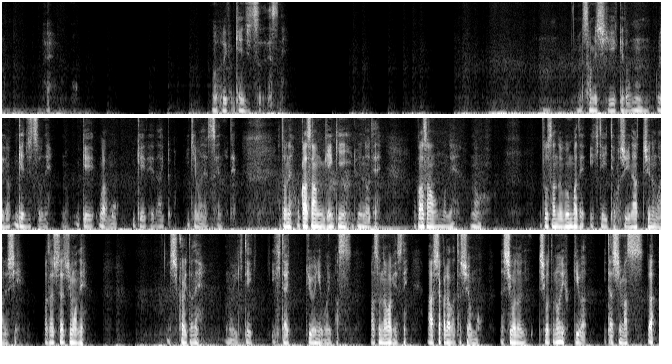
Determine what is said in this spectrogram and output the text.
それが現実ですね。寂しいけど、うん、これが現実をね、受けはもう受け入れないといけませんので。あとね、お母さん元気にいるので、お母さんもね、あのお父さんの分まで生きていってほしいなっていうのもあるし、私たちもね、しっかりとね、あの生きていきたいというふうに思います。まあ、そんなわけですね。明日から私はもう仕事に、仕事の方に復帰はいたしますが、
